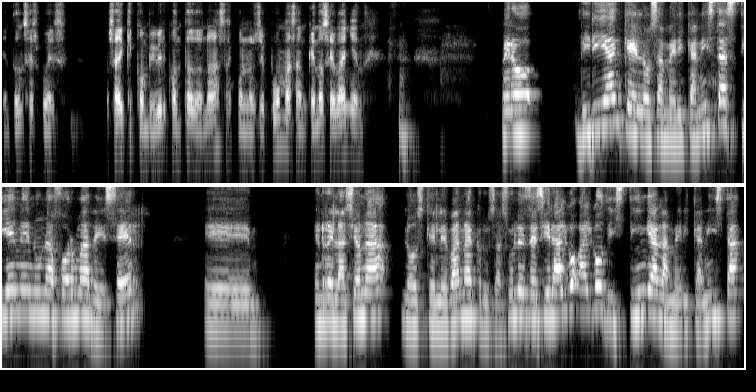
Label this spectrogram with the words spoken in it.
Entonces, pues, pues hay que convivir con todo, ¿no? Hasta con los de Pumas, aunque no se bañen. Pero dirían que los americanistas tienen una forma de ser eh, en relación a los que le van a Cruz Azul, es decir, algo, algo distingue al americanista,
